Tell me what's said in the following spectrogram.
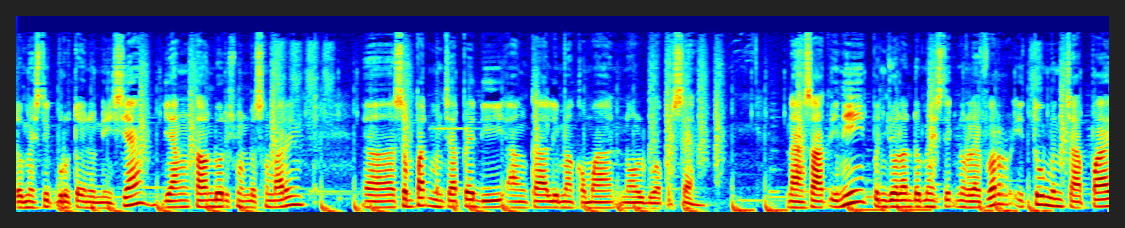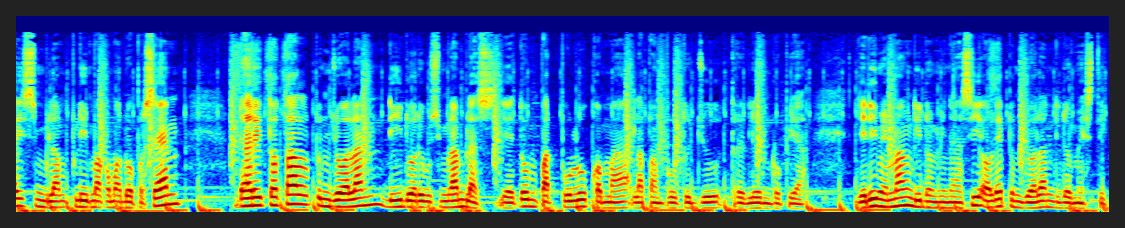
domestik bruto Indonesia yang tahun 2019 kemarin eh, sempat mencapai di angka 5,02 persen. Nah, saat ini penjualan domestik Unilever itu mencapai 95,2% dari total penjualan di 2019 yaitu 40,87 triliun rupiah. Jadi memang didominasi oleh penjualan di domestik.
